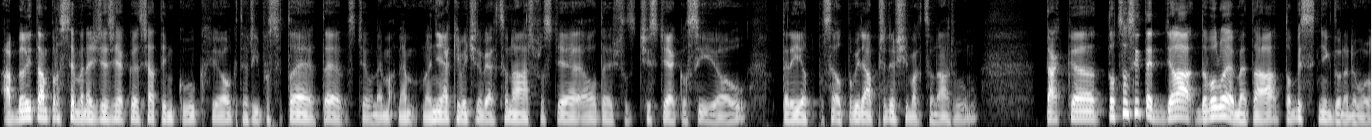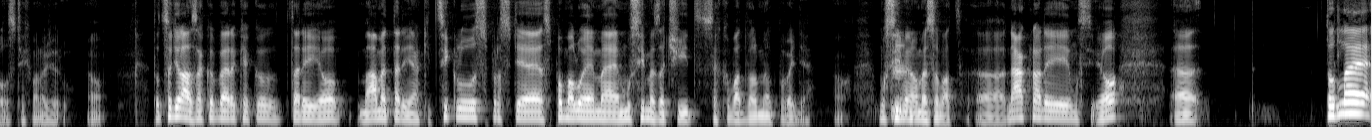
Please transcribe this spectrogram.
a byli tam prostě manažeři, jako je třeba Tim Cook, jo, kteří prostě to je, to je prostě ne, ne, není nějaký většinový akcionář, prostě, jo, to je čistě jako CEO, který se odpovídá především akcionářům. Tak eh, to, co si teď dělá, dovoluje Meta, to by si nikdo nedovolil z těch manažerů. Jo. To, co dělá Zuckerberg, jako tady, jo, máme tady nějaký cyklus, prostě zpomalujeme, musíme začít se chovat velmi odpovědně. Jo. Musíme hmm. omezovat uh, náklady, musí, jo. Uh, tohle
